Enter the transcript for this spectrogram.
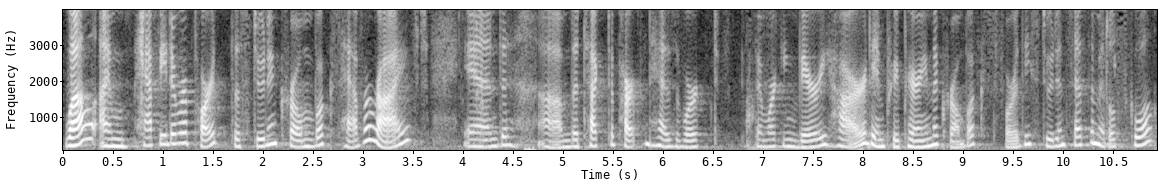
well, I'm happy to report the student Chromebooks have arrived, and um, the tech department has worked, has been working very hard in preparing the Chromebooks for the students at the middle school.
